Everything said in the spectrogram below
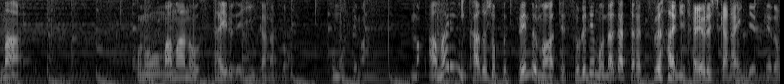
まあこのままのスタイルでいいかなと思ってます。まあ、まりにカードショップ全部回ってそれでもなかったら通販に頼るしかないんですけど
